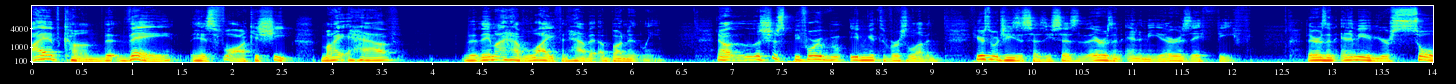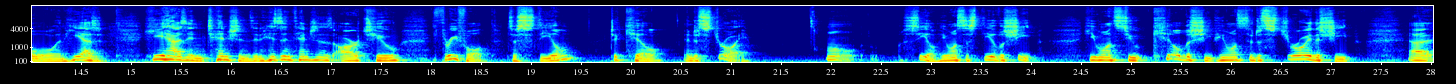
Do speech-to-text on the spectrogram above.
I have come that they, his flock, his sheep, might have that they might have life and have it abundantly. Now, let's just, before we even get to verse 11, here's what Jesus says He says that there is an enemy, there is a thief. There is an enemy of your soul, and he has he has intentions, and his intentions are to threefold to steal, to kill, and destroy. Well, steal. He wants to steal the sheep. He wants to kill the sheep. He wants to destroy the sheep. Uh,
